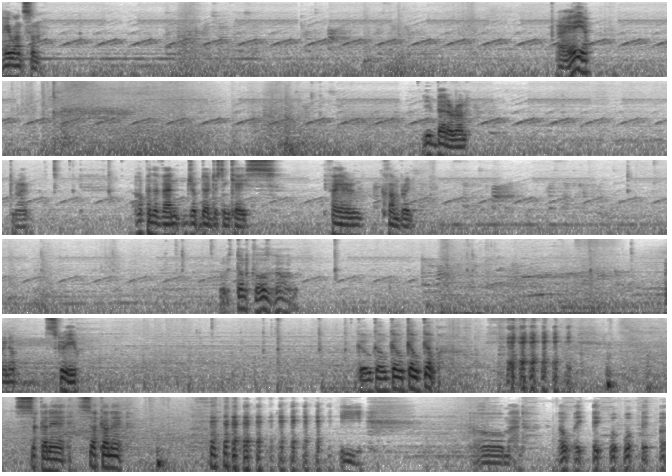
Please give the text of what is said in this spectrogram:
Right, who wants some? I hear you. You better run. Right. Open the vent, jump down just in case. If I hear him clambering. Done close. Oh. I know. Screw you. Go, go, go, go, go. Suck on it. Suck on it. oh, man. Oh, wait, wait, whoa, whoa, wait, oh.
